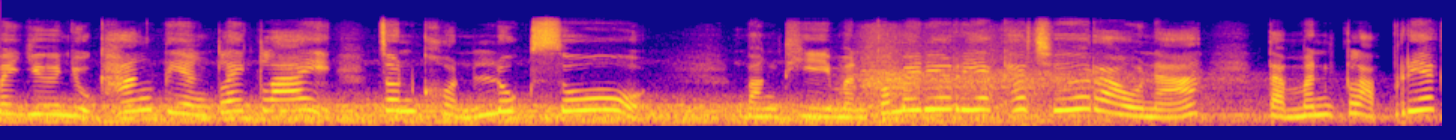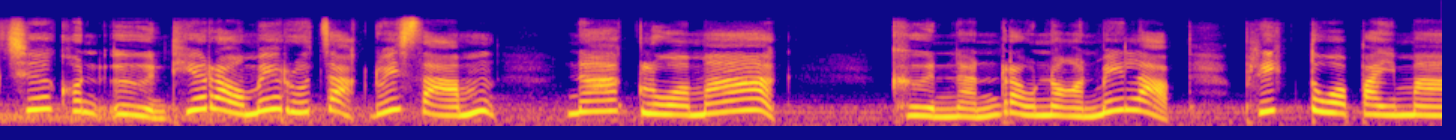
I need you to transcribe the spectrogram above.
มายืนอยู่ข้างเตียงใกล้ๆ จนขนลุกสู้ บางทีมันก็ไม่ได้เรียกแค่ชื่อเรานะ แต่มันกลับเรียกชื่อคนอื่นที่เราไม่รู้จักด้วยซ้ำน่ากลัวมากคืนนั้นเรานอนไม่หลับ พลิกตัวไปมา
